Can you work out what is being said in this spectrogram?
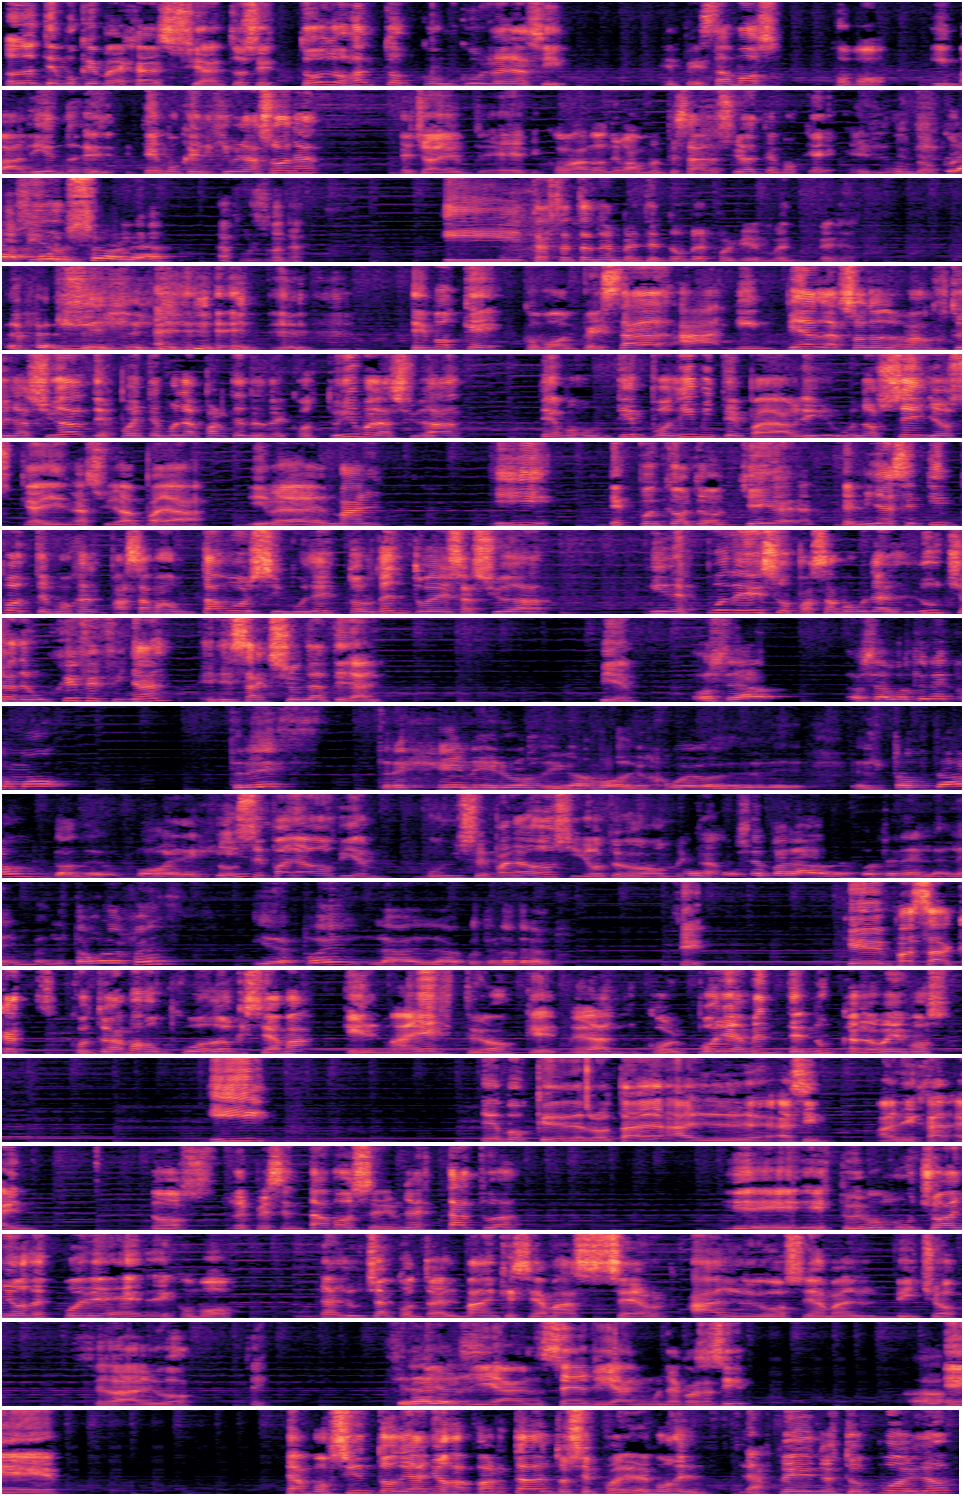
donde tenemos que manejar la ciudad. Entonces todos los actos concurren así. Empezamos como invadiendo, eh, tenemos que elegir una zona, de hecho, eh, como a donde vamos a empezar la ciudad, tenemos que el mundo La fursona. La fursona. Y estás tratando de invertir nombres porque... Sí. tenemos que como empezar a limpiar la zona donde vamos a construir la ciudad. Después tenemos una parte donde construimos la ciudad. Tenemos un tiempo límite para abrir unos sellos que hay en la ciudad para liberar el mal. Y después cuando llega, termina ese tiempo, tenemos pasamos a un Tower Simulator dentro de esa ciudad. Y después de eso pasamos a una lucha de un jefe final en esa acción lateral. Bien, O sea, o sea, vos tenés como tres, tres géneros, digamos, de juego desde el top-down, donde vos elegís dos separados bien, muy separados y otros dos mezclados. un separado. Después tenés la- la- el Tower Defense y después la, la cuestión lateral. ¿Qué pasa? Acá controlamos a un jugador que se llama El Maestro, que corpóreamente nunca lo vemos. Y tenemos que derrotar al. Así, a dejar. a- nos representamos en una estatua. Y eh, estuvimos muchos años después de, de como una lucha contra el mal que se llama Ser Algo, se llama el bicho. Ser Algo. Sí. Serian, Serian, una cosa así. Ah. Eh, estamos cientos de años apartados, entonces ponemos el- la fe de nuestro pueblo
